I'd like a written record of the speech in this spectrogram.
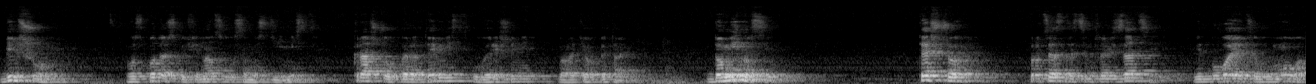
більшу господарську і фінансову самостійність, кращу оперативність у вирішенні багатьох питань. До мінусів те, що процес децентралізації відбувається в умовах,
